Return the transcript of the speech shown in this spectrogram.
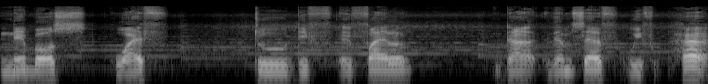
neighbor's wife to defile themselves with her.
